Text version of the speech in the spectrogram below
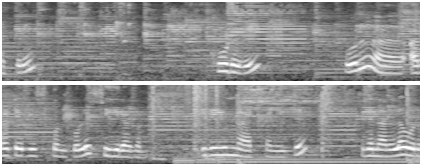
அப்புறம் கூடவே ஒரு அரை டேபிள் ஸ்பூன் போல் சீரகம். இதையும் ஆட் பண்ணிவிட்டு இது நல்ல ஒரு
